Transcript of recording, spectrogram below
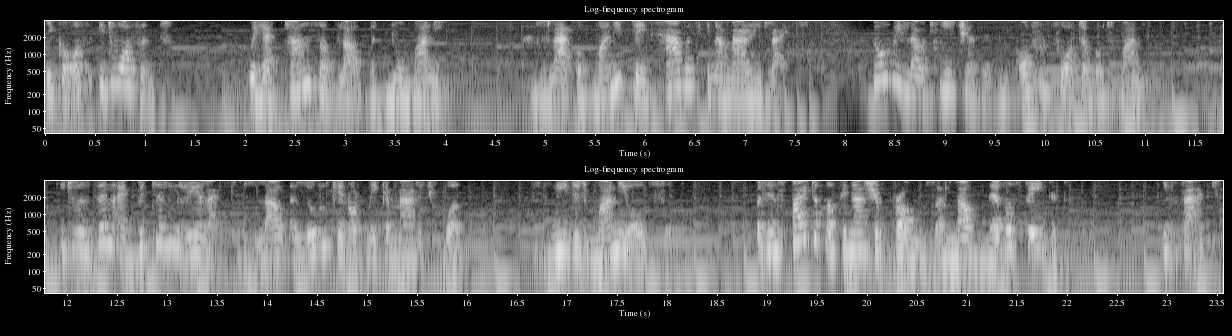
because it wasn't. We had tons of love but no money, and the lack of money played havoc in our married life. Though we loved each other, we often fought about money. It was then I bitterly realized that love alone cannot make a marriage work. Needed money also. But in spite of our financial problems, our love never faded. In fact,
